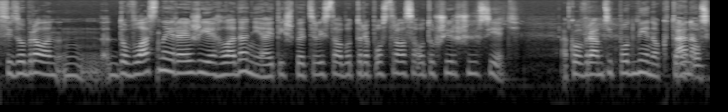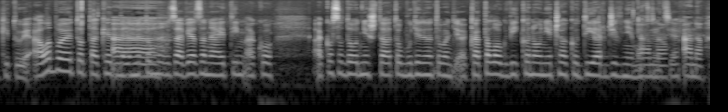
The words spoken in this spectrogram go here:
si zobrala do vlastnej réžie hľadanie aj tých špecialistov, alebo teda postarala sa o tú širšiu sieť ako v rámci podmienok, ktoré ano. poskytuje. Alebo je to také, dajme tomu, zaviazané aj tým, ako, ako sa dohodne štátov, bude to mať katalóg výkonov, niečo ako DRG v nemocniciach. Áno, áno.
